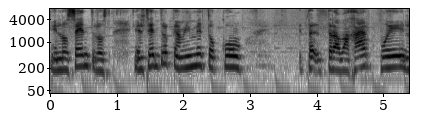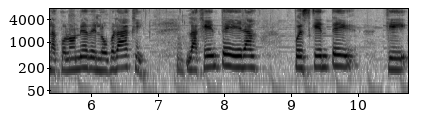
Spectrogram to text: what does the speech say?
en los centros. El centro que a mí me tocó trabajar fue en la colonia del Obraje. La gente era pues gente que,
